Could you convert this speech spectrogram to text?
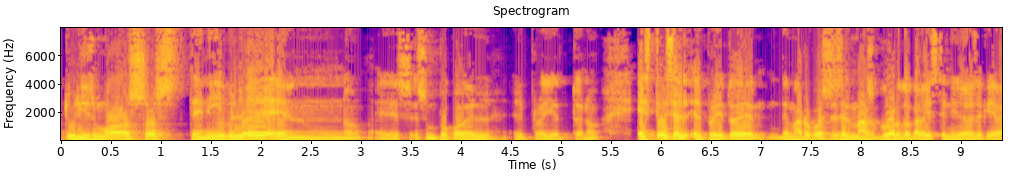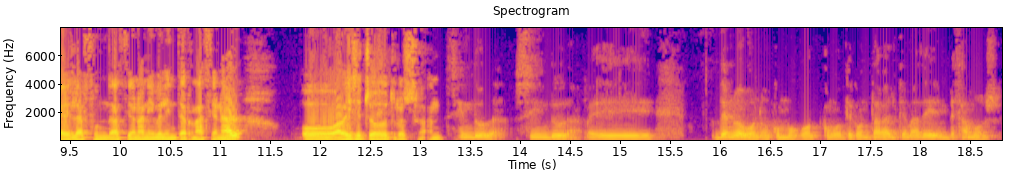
turismo sostenible, en- ¿no? Es, es un poco el, el proyecto, ¿no? Este es el, el proyecto de, de Marruecos, es el más gordo que habéis tenido desde que lleváis la fundación a nivel internacional, o habéis hecho otros antes. Sin duda, sin duda. Eh, de nuevo, ¿no? Como, como te contaba, el tema de empezamos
